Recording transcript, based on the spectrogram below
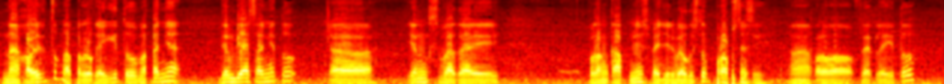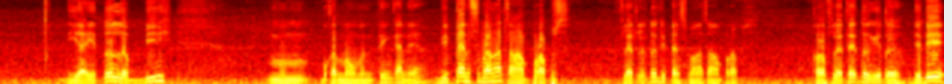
Nah kalau itu tuh nggak perlu kayak gitu. Makanya yang biasanya tuh eh, yang sebagai pelengkapnya supaya jadi bagus tuh propsnya sih. Nah kalau flatlay itu dia itu lebih mem- bukan mementingkan ya depends banget sama props. Flatlay itu depends banget sama props. Kalau flatlay itu gitu. Jadi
